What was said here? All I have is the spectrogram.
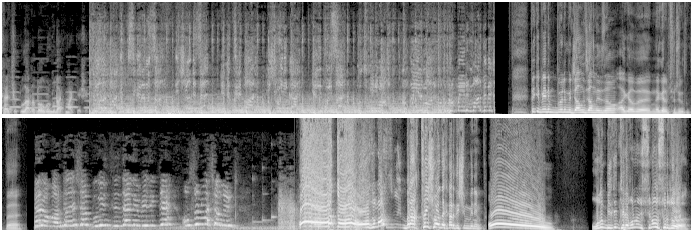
Selçuklularda dolgun dudak makyajı. Peki benim bu bölümü canlı canlı izlemem aga be. Ne garip çocuklukta. Merhaba arkadaşlar bugün sizlerle birlikte osurma challenge. Oo, da ağzıma bıraktın şu anda kardeşim benim. Oo! Oğlum bildiğin telefonun üstüne osurdu.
